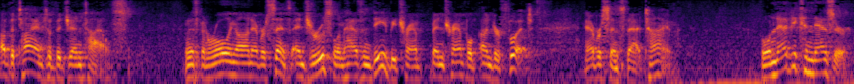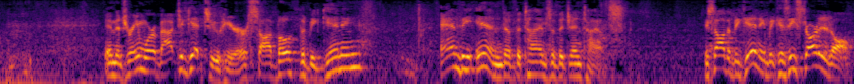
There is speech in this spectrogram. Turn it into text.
of the times of the Gentiles. And it's been rolling on ever since. And Jerusalem has indeed been trampled underfoot ever since that time. Well, Nebuchadnezzar, in the dream we're about to get to here, saw both the beginning and the end of the times of the Gentiles. He saw the beginning because he started it all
